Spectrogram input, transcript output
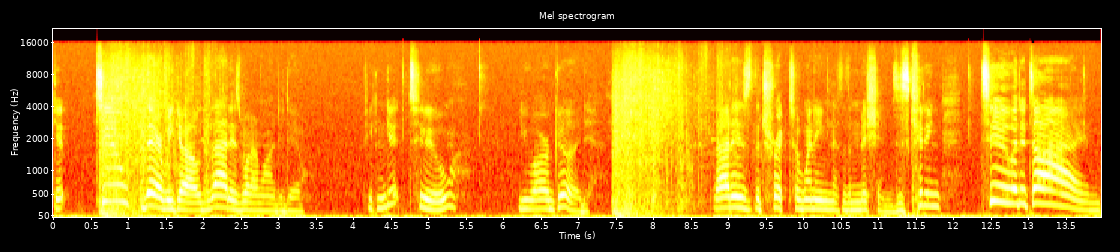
Get two. There we go. That is what I wanted to do. If you can get two, you are good. That is the trick to winning the missions, is getting two at a time.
